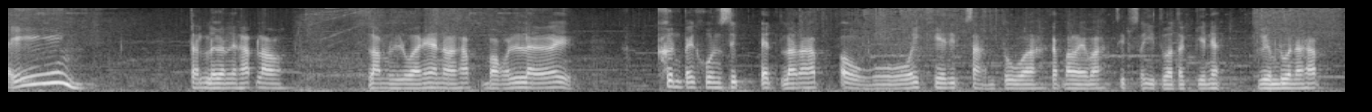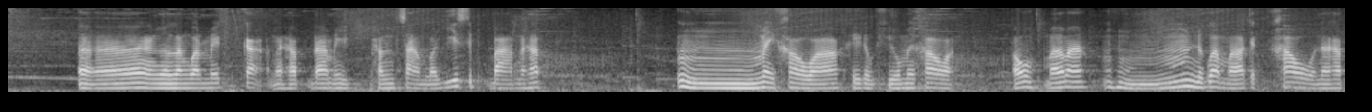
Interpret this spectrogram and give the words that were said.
ริงๆจัดเลินเลยครับเราลำรวยแน่นอนครับ บอกไว้เลย ขึ้นไปคูณสิบเอ็ดแล้วนะครับ โอ้ยเคสิบสามตัวกับอะไรวะสิบสี่ตัวตะเกี้เนี่ยลืมดูนะครับอ่าเงินรางวัลเมกะนะครับ ได้มาอีกพันสามร้อยี่สิบบาทนะครับ ไม่เข้าวะเคกับคิวไม่เข้าอะ เอามามาอือหือนึกว่ามาจะเข้านะครับ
